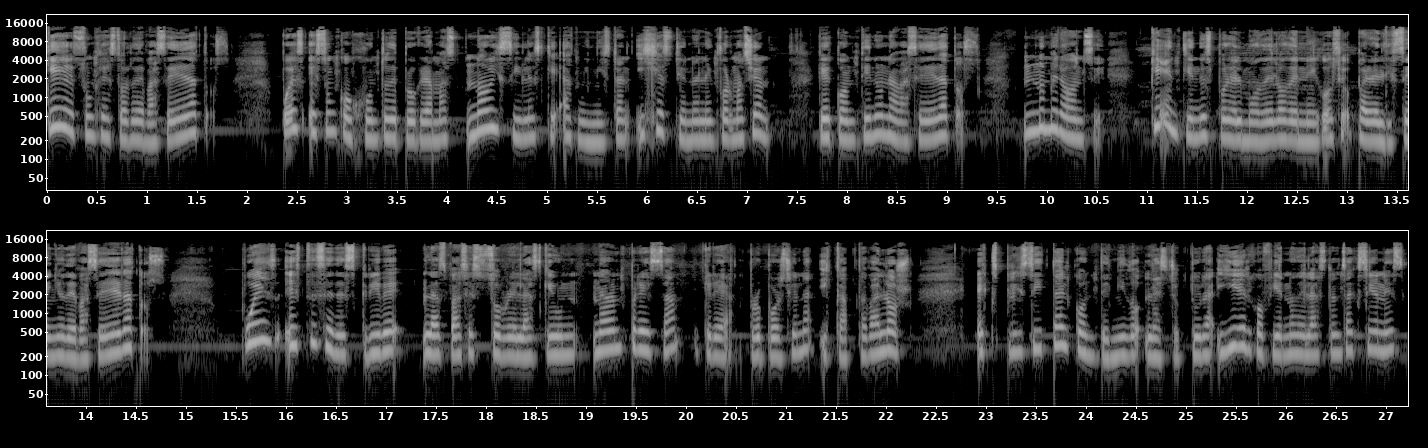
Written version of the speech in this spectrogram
¿Qué es un gestor de base de datos? Pues es un conjunto de programas no visibles que administran y gestionan la información que contiene una base de datos. Número 11. ¿Qué entiendes por el modelo de negocio para el diseño de base de datos? Pues este se describe las bases sobre las que una empresa crea, proporciona y capta valor. Explicita el contenido, la estructura y el gobierno de las transacciones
